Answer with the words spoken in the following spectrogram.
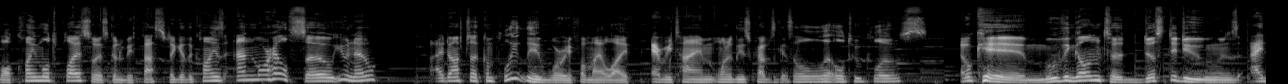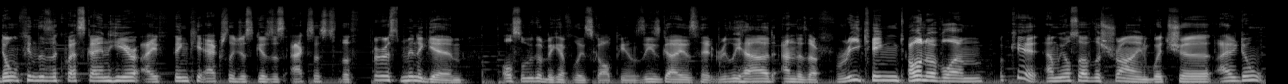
more coin multiplier, so it's going to be faster to get the coins, and more health, so, you know, I don't have to completely worry for my life every time one of these crabs gets a little too close. Okay, moving on to Dusty Dunes. I don't think there's a quest guy in here. I think it actually just gives us access to the first minigame. Also, we gotta be careful these scorpions. These guys hit really hard, and there's a freaking ton of them. Okay, and we also have the shrine, which uh, I don't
